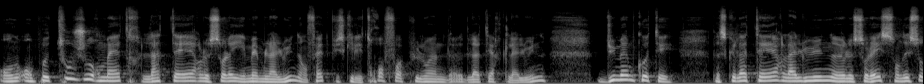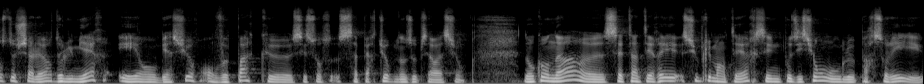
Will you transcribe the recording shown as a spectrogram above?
on, peut toujours mettre la Terre, le Soleil et même la Lune, en fait, puisqu'il est trois fois plus loin de, la Terre que la Lune, du même côté. Parce que la Terre, la Lune, le Soleil sont des sources de chaleur, de lumière, et bien sûr, on ne veut pas que ça perturbe nos observations. Donc on a euh, cet intérêt supplémentaire, c'est une position où le pare-soleil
